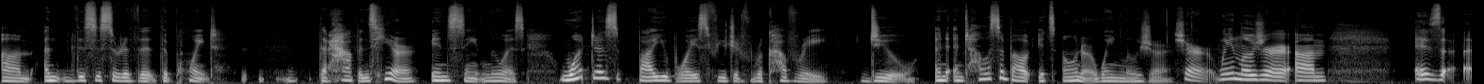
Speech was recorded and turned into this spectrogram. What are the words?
um, and this is sort of the the point that happens here in St. Louis. What does Bayou Boys Fugitive Recovery do? And, and tell us about its owner, Wayne Lozier. Sure. Wayne Lozier um, is. Uh,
